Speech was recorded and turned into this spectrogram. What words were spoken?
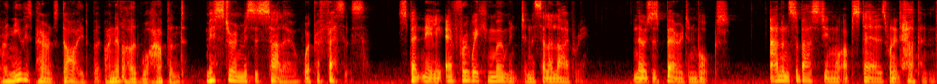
I knew his parents died, but I never heard what happened. Mr. and Mrs. Sallow were professors. Spent nearly every waking moment in the cellar library. Noses buried in books. Anne and Sebastian were upstairs when it happened.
